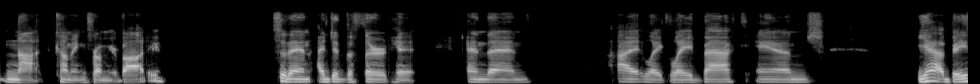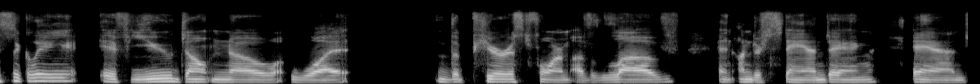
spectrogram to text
not coming from your body. So then I did the third hit and then I like laid back and yeah, basically, if you don't know what the purest form of love and understanding and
